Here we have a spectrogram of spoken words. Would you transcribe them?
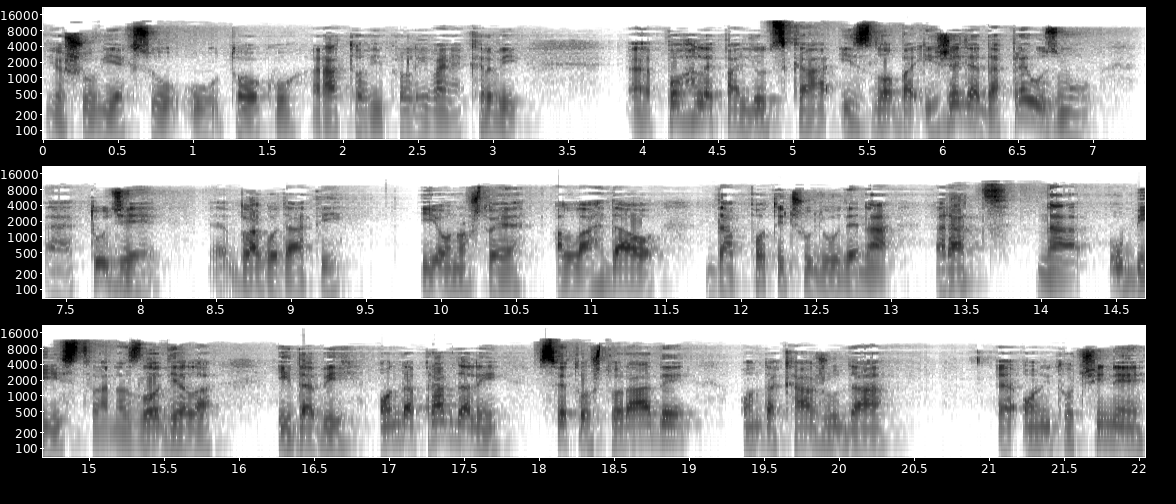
još uvijek su u toku ratovi prolivanja krvi pohlepa ljudska i zloba i želja da preuzmu tuđe blagodati i ono što je Allah dao da potiču ljude na rat, na ubijstva, na zlodjela i da bi onda pravdali sve to što rade, onda kažu da e, oni to čine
